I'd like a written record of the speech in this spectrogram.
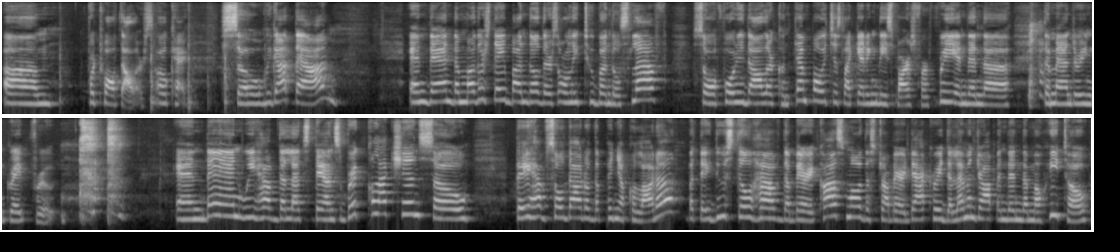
um, for $12. Okay, so we got that. And then the Mother's Day bundle, there's only two bundles left. So $40 Contempo, which is like getting these bars for free. And then the, the Mandarin Grapefruit. And then we have the Let's Dance Brick collection. So they have sold out of the pina colada, but they do still have the berry cosmo, the strawberry daiquiri, the lemon drop, and then the mojito.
